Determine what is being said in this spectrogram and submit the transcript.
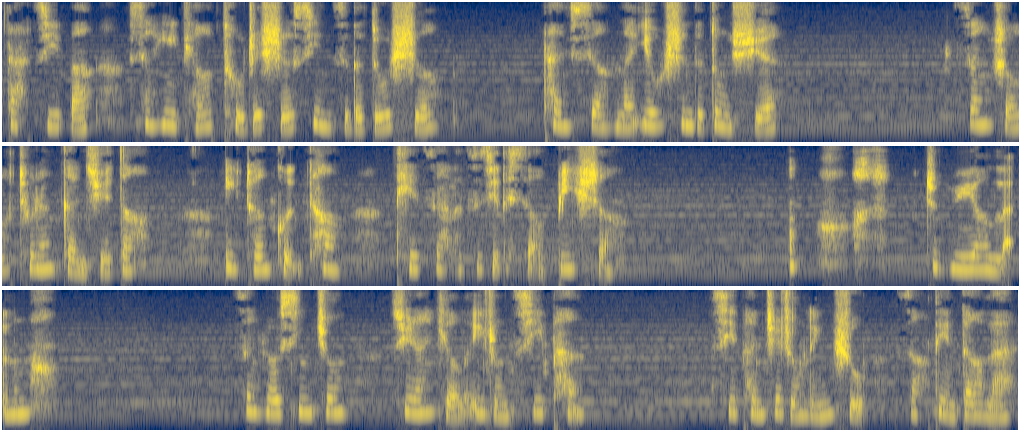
大鸡巴像一条吐着蛇信子的毒蛇，探向那幽深的洞穴。曾柔突然感觉到，一团滚烫贴在了自己的小臂上。终于要来了吗？曾柔心中居然有了一种期盼，期盼这种凌辱早点到来。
